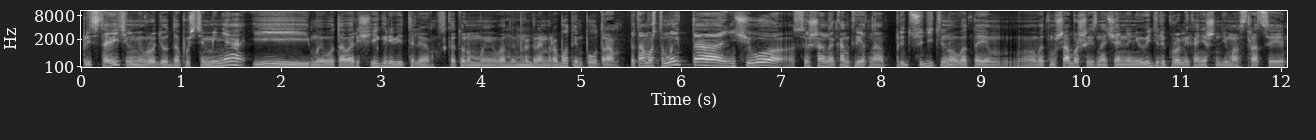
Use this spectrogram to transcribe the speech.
представителями, вроде вот, допустим, меня и моего товарища Игоря Виттеля, с которым мы в одной mm-hmm. программе работаем по утрам. Потому что мы-то ничего совершенно конкретно предусудительного в, этой, в этом шабаше изначально не увидели, кроме, конечно, демонстрации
